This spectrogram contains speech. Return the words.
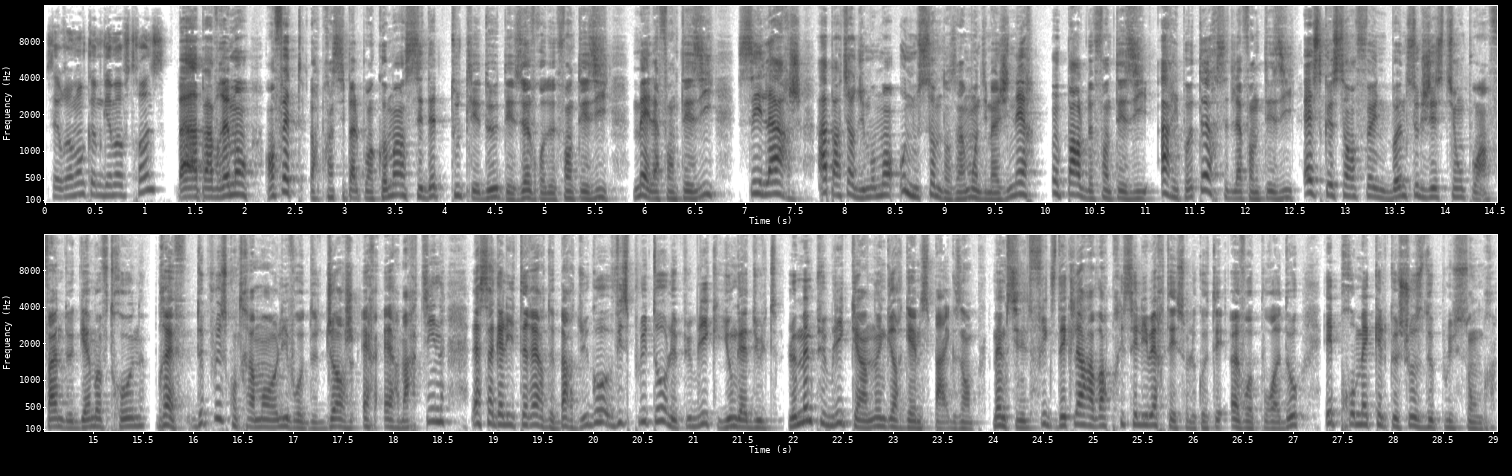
C'est vraiment comme Game of Thrones? Bah pas vraiment, en leur principal point commun, c'est d'être toutes les deux des œuvres de fantasy. Mais la fantasy, c'est large. À partir du moment où nous sommes dans un monde imaginaire, on parle de fantasy. Harry Potter, c'est de la fantasy. Est-ce que ça en fait une bonne suggestion pour un fan de Game of Thrones? Bref, de plus, contrairement au livre de George R.R. Martin, la saga littéraire de Bardugo vise plutôt le public young adulte. Le même public qu'un Hunger Games par exemple. Même si Netflix déclare avoir pris ses libertés sur le côté œuvre pour ados et promet quelque chose de plus sombre.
